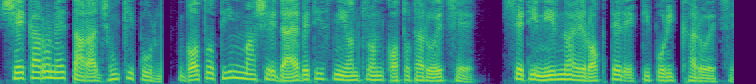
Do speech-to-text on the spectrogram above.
সে কারণে তারা ঝুঁকিপূর্ণ। গত তিন মাসে ডায়াবেটিস নিয়ন্ত্রণ কতটা রয়েছে, সেটি নির্ণয়ে রক্তের একটি পরীক্ষা রয়েছে।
